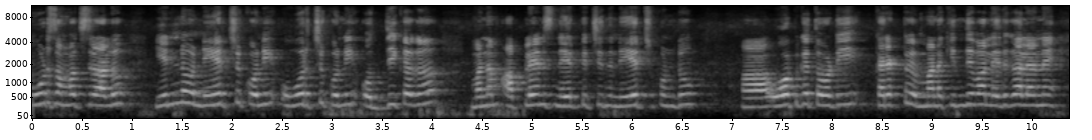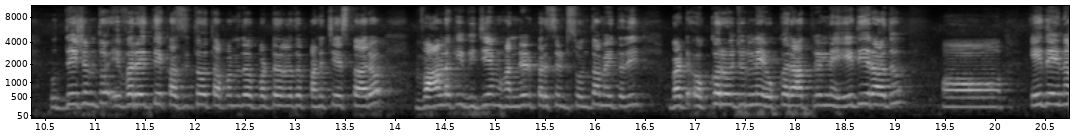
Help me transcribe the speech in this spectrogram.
మూడు సంవత్సరాలు ఎన్నో నేర్చుకొని ఓర్చుకొని ఒద్దికగా మనం అప్లయన్స్ నేర్పించింది నేర్చుకుంటూ ఓపికతోటి కరెక్ట్ మన కింది వాళ్ళు ఎదగాలనే ఉద్దేశంతో ఎవరైతే కసితో తపనతో పట్టుదలతో పనిచేస్తారో వాళ్ళకి విజయం హండ్రెడ్ పర్సెంట్ సొంతమవుతుంది బట్ ఒక్క రోజులనే ఒక్క రాత్రులనే ఏదీ రాదు. ఏదైనా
